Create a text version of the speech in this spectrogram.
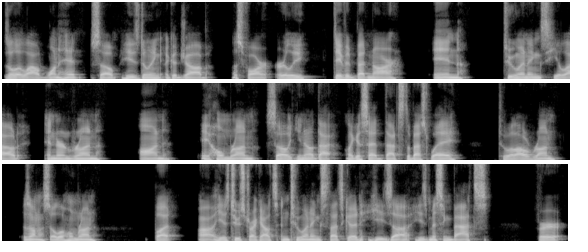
He's only allowed one hit. So he's doing a good job thus far early. David Bednar, in two innings, he allowed an earned run on a home run. So, you know, that, like I said, that's the best way to allow a run is on a solo home run. But uh, he has two strikeouts in two innings. So that's good. He's uh, he's missing bats. For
